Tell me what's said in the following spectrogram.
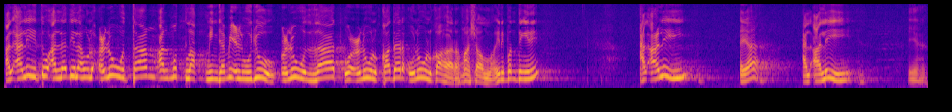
Al-ali itu alladzi lahul ulu tam al-mutlaq min jami'il wujuh, ulu dzat wa ulu qadar, ulu qahar. Masyaallah. Ini penting ini. Al-ali ya, al-ali ya.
